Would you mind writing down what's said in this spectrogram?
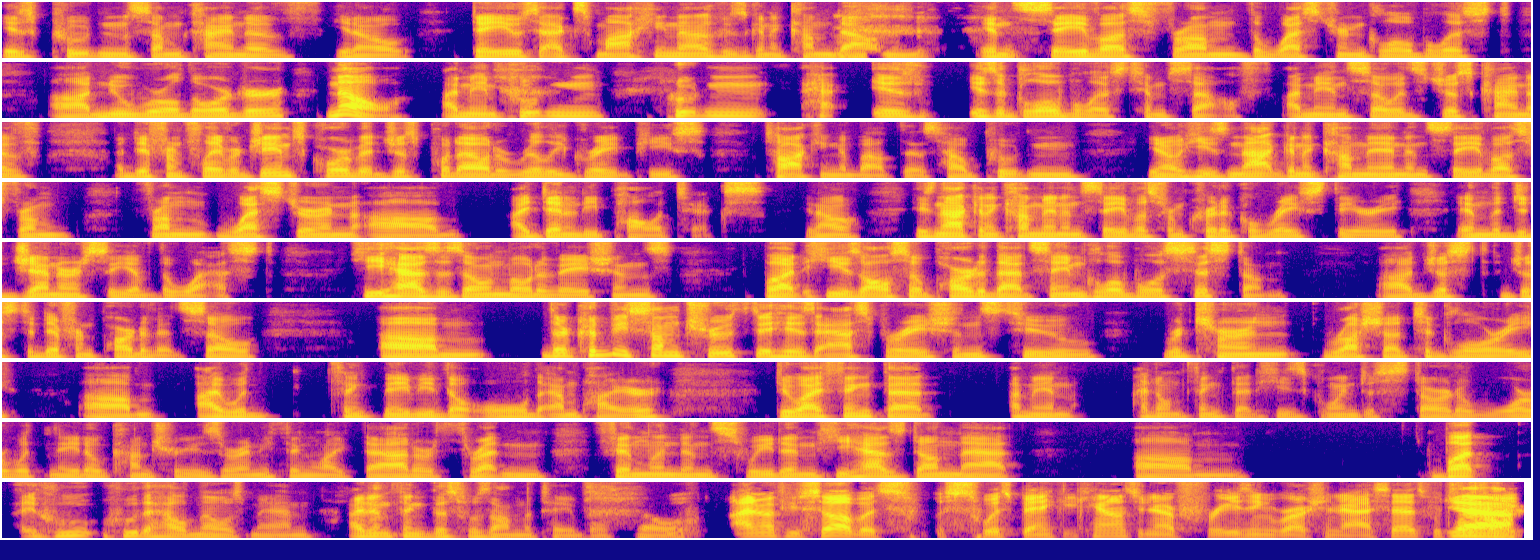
is Putin some kind of, you know, Deus ex machina who's going to come down and, and save us from the Western globalist uh, New World Order? No, I mean, Putin. Putin ha- is is a globalist himself. I mean, so it's just kind of a different flavor. James Corbett just put out a really great piece talking about this. How Putin, you know, he's not going to come in and save us from from Western uh, identity politics. You know, he's not going to come in and save us from critical race theory and the degeneracy of the West. He has his own motivations, but he is also part of that same globalist system, uh, just just a different part of it. So um, there could be some truth to his aspirations to return Russia to glory. Um, I would think maybe the old empire. Do I think that? I mean, I don't think that he's going to start a war with NATO countries or anything like that, or threaten Finland and Sweden. He has done that, um, but who who the hell knows, man? I didn't think this was on the table. So I don't know if you saw, but Swiss bank accounts are now freezing Russian assets, which Yeah. is like,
